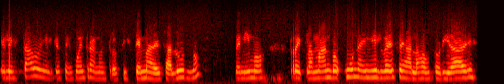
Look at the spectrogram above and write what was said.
el estado en el que se encuentra nuestro sistema de salud, ¿no? Venimos reclamando una y mil veces a las autoridades,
